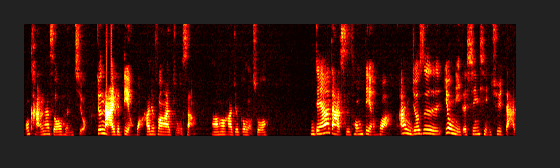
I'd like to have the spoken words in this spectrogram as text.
我卡那时候很久，就拿一个电话，他就放在桌上，然后他就跟我说：“你等一下打十通电话啊，你就是用你的心情去打，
